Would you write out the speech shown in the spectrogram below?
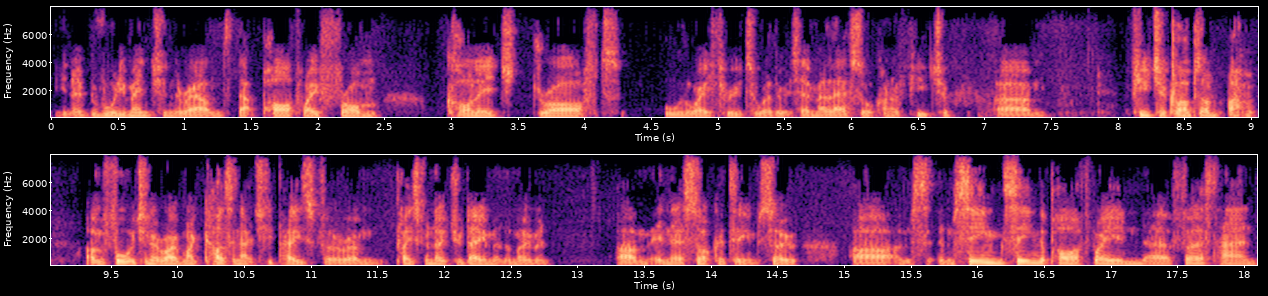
you know, we've already mentioned around that pathway from college draft all the way through to whether it's MLS or kind of future um, future clubs. I'm, I'm, fortunate, right? My cousin actually plays for um, plays for Notre Dame at the moment um, in their soccer team. So uh, I'm, I'm seeing seeing the pathway in uh, first hand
